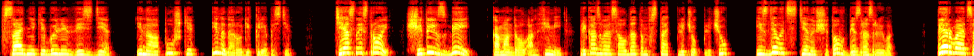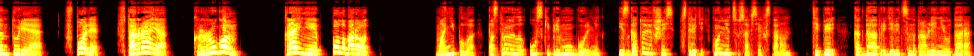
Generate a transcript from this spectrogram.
Всадники были везде, и на опушке, и на дороге крепости. «Тесный строй! Щиты сбей!» — командовал Анфимий, приказывая солдатам встать плечо к плечу и сделать стену щитов без разрыва. «Первая центурия! В поле! Вторая! Кругом! Крайние полоборот!» Манипула построила узкий прямоугольник, изготовившись встретить конницу со всех сторон. Теперь, когда определится направление удара,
